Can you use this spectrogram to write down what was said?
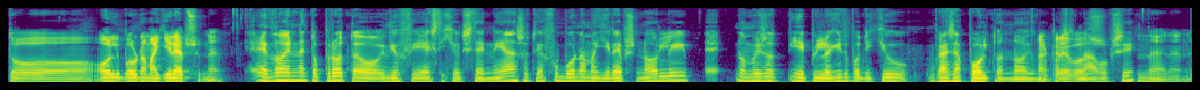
το όλοι μπορούν να μαγειρέψουν. Εδώ είναι το πρώτο ιδιοφυές στοιχείο της ταινίας ότι αφού μπορούν να μαγειρέψουν όλοι, ε, νομίζω η επιλογή του ποντικού βγάζει απόλυτο νόημα από αυτή την Ακριβώς. άποψη. Ναι, ναι, ναι.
